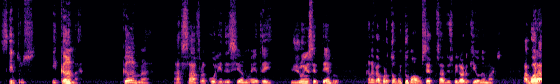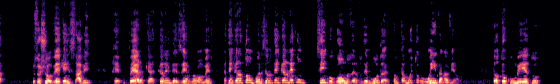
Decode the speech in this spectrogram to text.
citros e cana. Cana, a safra colhida esse ano entre junho e setembro, o canavial brotou muito mal. Você sabe disso melhor do que eu, né, Marcos? Agora, se chover, quem sabe recupera, porque a cana em dezembro, normalmente, já tem cana tombando. Você não tem cana nem com cinco gomos, aí você muda. Então tá muito ruim o canavial. Então estou com medo,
